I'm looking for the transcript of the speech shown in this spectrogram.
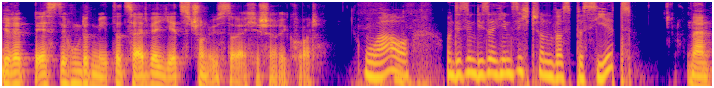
ihre beste 100-Meter-Zeit wäre jetzt schon österreichischer Rekord. Wow. Und ist in dieser Hinsicht schon was passiert? Nein,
